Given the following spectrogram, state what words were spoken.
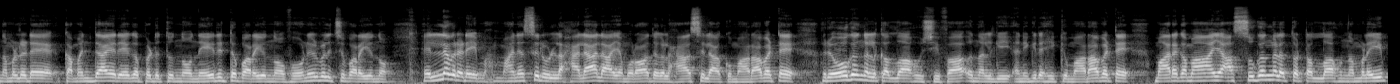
നമ്മളുടെ കമന്റായി രേഖപ്പെടുത്തുന്നോ നേരിട്ട് പറയുന്നോ ഫോണിൽ വിളിച്ച് പറയുന്നോ എല്ലാവരുടെയും മനസ്സിലുള്ള ഹലാലായ മുറാദുകൾ ഹാസിലാക്കുമാറാവട്ടെ. രോഗങ്ങൾക്ക് അള്ളാഹു ഷിഫ നൽകി അനുഗ്രഹിക്കുമാറാവട്ടെ. മാരകമായ അസുഖങ്ങളെ തൊട്ട് അള്ളാഹു നമ്മളെയും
